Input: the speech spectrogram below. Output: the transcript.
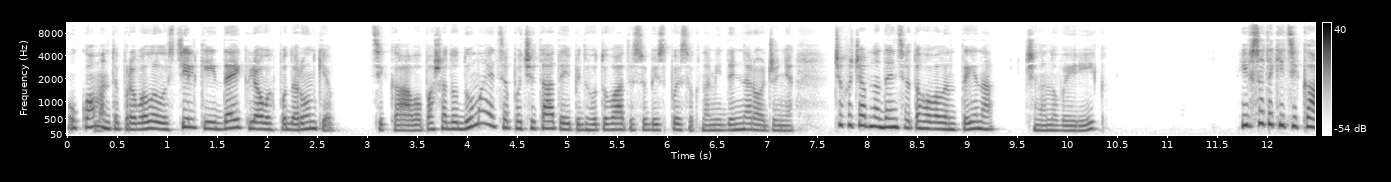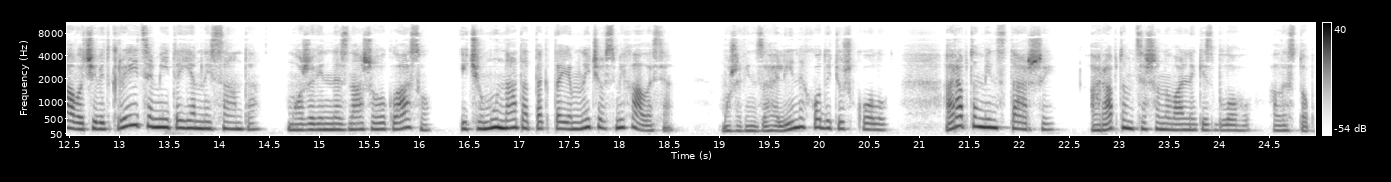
У коменти привалило стільки ідей кльових подарунків. Цікаво, Паша додумається почитати і підготувати собі список на мій день народження, чи хоча б на День Святого Валентина, чи на Новий рік. І все-таки цікаво, чи відкриється мій таємний Санта. Може, він не з нашого класу? І чому Ната так таємничо всміхалася? Може, він взагалі не ходить у школу? А раптом він старший, а раптом це шанувальник із блогу. Але стоп,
